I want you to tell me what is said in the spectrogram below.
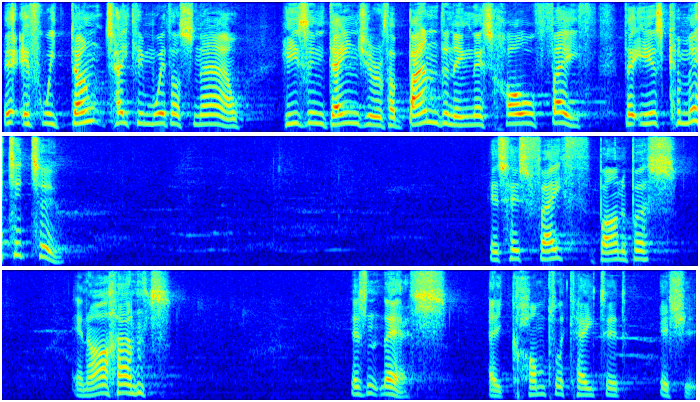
If we don't take him with us now, he's in danger of abandoning this whole faith that he is committed to. Is his faith, Barnabas, in our hands? Isn't this a complicated issue?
